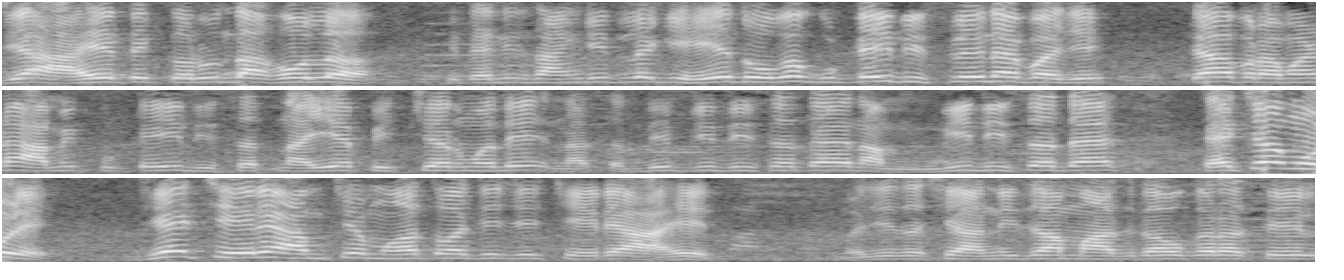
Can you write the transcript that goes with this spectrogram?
जे आहे ते करून दाखवलं की त्यांनी सांगितलं की हे दोघं कुठेही दिसले नाही पाहिजे. त्याप्रमाणे आम्ही कुठेही दिसत नाहीये पिक्चरमध्ये ना संदीपजी दिसत आहे ना मी दिसत आहे. त्याच्यामुळे जे चेहरे आमचे महत्त्वाचे जे चेहरे आहेत म्हणजे जसे अनिजा माजगावकर असेल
